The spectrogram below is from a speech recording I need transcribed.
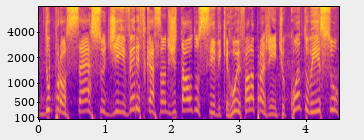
do processo de verificação digital do Civic. Rui, fala pra gente o quanto isso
